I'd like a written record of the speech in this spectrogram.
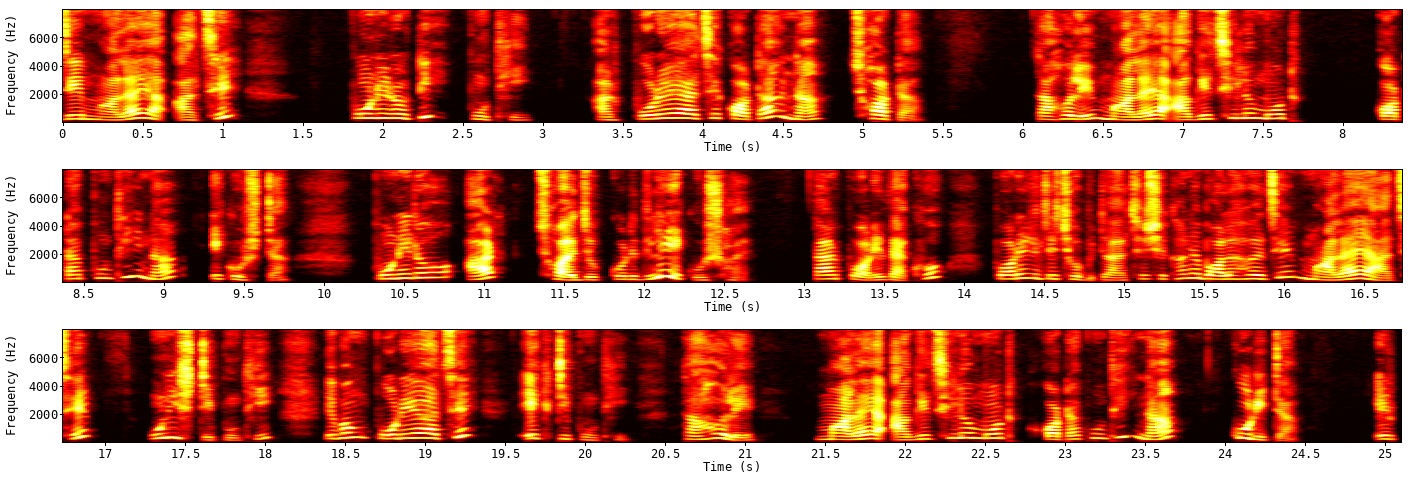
যে মালায় আছে পনেরোটি পুঁথি, আর পড়ে আছে কটা না ছটা? তাহলে মালায় আগে ছিল মোট কটা পুঁথি না একুশটা? পনেরো আর ছয় যোগ করে দিলে একুশ হয়। তারপরে দেখো, পরের যে ছবিটা আছে, সেখানে বলা হয়েছে মালায় আছে উনিশটি পুঁথি এবং পড়ে আছে একটি পুঁথি। তাহলে মালায় আগে ছিল মোট কটা পুঁথি না কুড়িটা? এর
